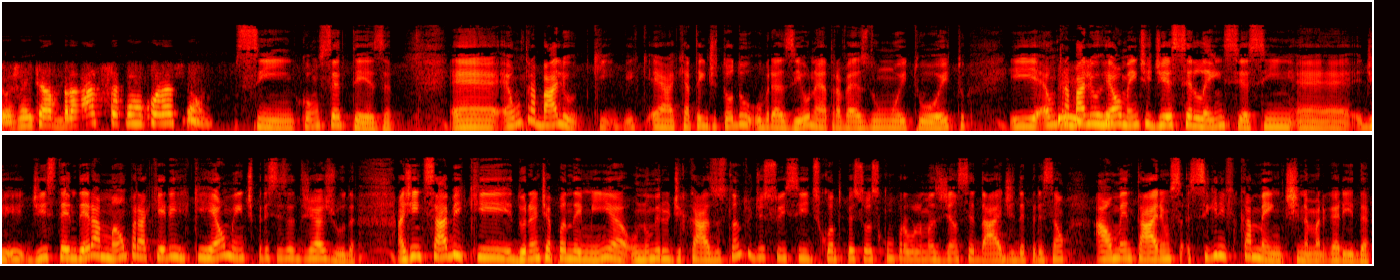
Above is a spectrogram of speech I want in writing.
A gente abraça com o coração. Sim, com certeza. É, é um trabalho que, é, que atende todo o Brasil, né, através do 188. E é um trabalho realmente de excelência, assim, é, de, de estender a mão para aquele que realmente precisa de ajuda. A gente sabe que durante a pandemia o número de casos, tanto de suicídios quanto pessoas com problemas de ansiedade e depressão, aumentaram significativamente, né, Margarida?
